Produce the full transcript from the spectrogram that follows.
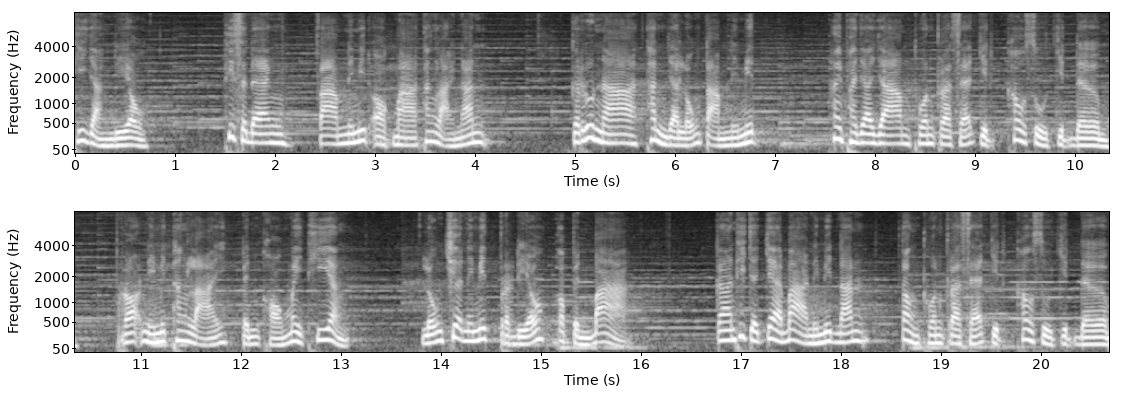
ธิอย่างเดียว ที่แสดงตามนิมิตออกมาทั้งหลายนั้น กรุณาท่านอย่าหลงตามนิมิต ให้พยายามทวนกระแสจิตเข้าสู่จิตเดิม เพราะนิมิตทั้งหลายเป็นของไม่เที่ยง หลงเชื่อนิมิตประเดี๋ยวก็เป็นบ้า การที่จะแก้บ้านิมิตนั้นต้องทวนกระแสจิตเข้าสู่จิตเดิม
